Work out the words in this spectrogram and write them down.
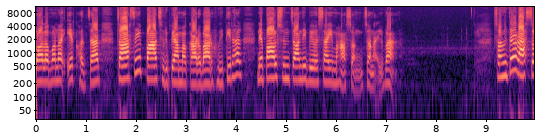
टोलामा एक हजार चार सय पाँच रुपियाँमा कारोबार हुइतिरहल। नेपाल सुन चाँदी व्यवसायी महासङ्घ जनाइल बा संयुक्त राष्ट्र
